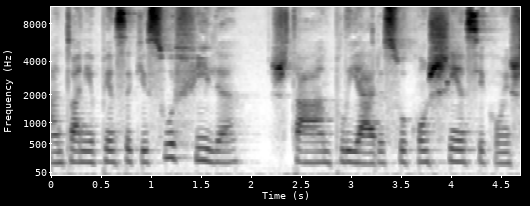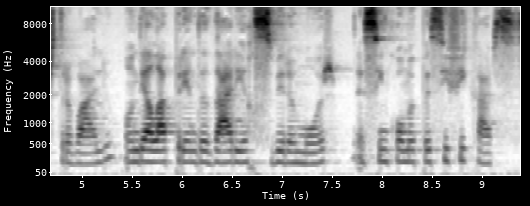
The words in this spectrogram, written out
A Antónia pensa que a sua filha está a ampliar a sua consciência com este trabalho, onde ela aprende a dar e a receber amor, assim como a pacificar-se.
